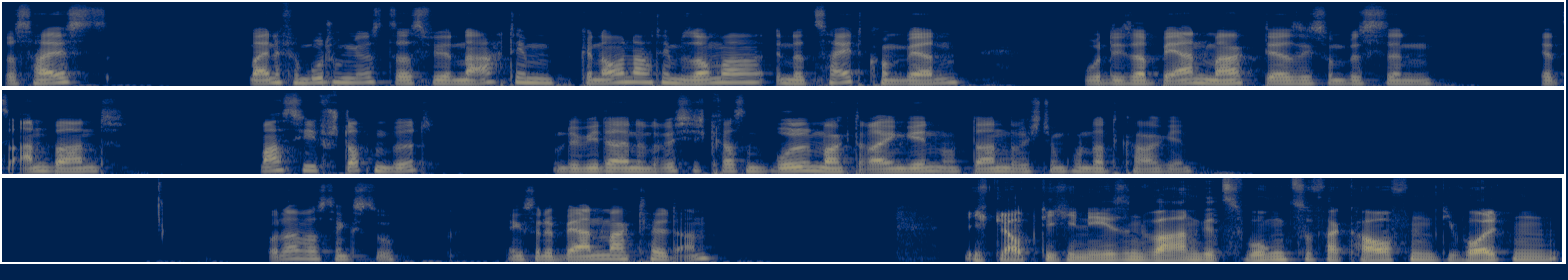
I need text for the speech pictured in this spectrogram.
Das heißt, meine Vermutung ist, dass wir nach dem, genau nach dem Sommer in eine Zeit kommen werden, wo dieser Bärenmarkt, der sich so ein bisschen jetzt anbahnt, massiv stoppen wird und wir wieder in einen richtig krassen Bullmarkt reingehen und dann Richtung 100k gehen. Oder was denkst du? Denkst du, der Bärenmarkt hält an? Ich glaube, die Chinesen waren gezwungen zu verkaufen. Die wollten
